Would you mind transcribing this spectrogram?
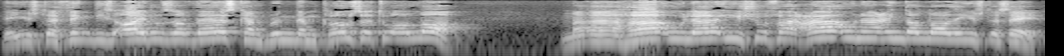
They used to think these idols of theirs can bring them closer to Allah. هؤلاء شفعاؤنا عند Allah they used to say.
